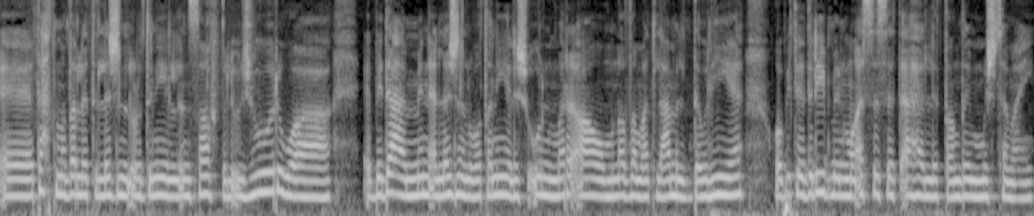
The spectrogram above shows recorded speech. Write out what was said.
آه تحت مظلة اللجنة الأردنية للإنصاف بالأجور وبدعم من اللجنة الوطنية لشؤون المرأة ومنظمة العمل الدولية وبتدريب من مؤسسة أهل للتنظيم المجتمعي.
